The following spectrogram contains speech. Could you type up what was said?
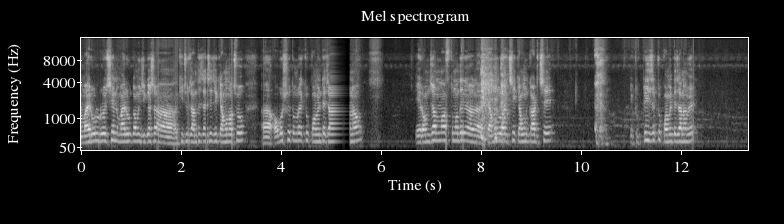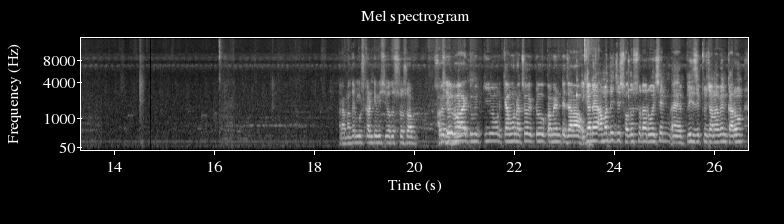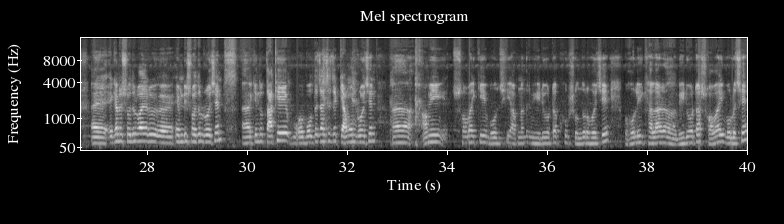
মাইরুল রয়েছেন। মাইরুলকে আমি জিজ্ঞাসা কিছু জানতে চাইছি যে কেমন আছো? অবশ্যই তোমরা একটু কমেন্টে জানাও। এই রমজান মাস তোমাদের কেমন লাগছে, কেমন কাটছে? একটু প্লিজ একটু কমেন্টে জানাবে। আর আমাদের মুস্কান টিভি সদস্য সব আছে ভাই তুমি কি কেমন আছো? একটু কমেন্টে জানাও। এখানে আমাদের যে সদস্যরা রয়েছেন প্লিজ একটু জানাবেন কারণ এখানে শহীদুল ভাইয়ের এমডি শহীদুল রয়েছেন কিন্তু তাকে বলতে চাইছে যে কেমন রয়েছেন। আমি সবাইকে বলছি আপনাদের ভিডিওটা খুব সুন্দর হয়েছে। হোলি খেলার ভিডিওটা সবাই বলেছে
